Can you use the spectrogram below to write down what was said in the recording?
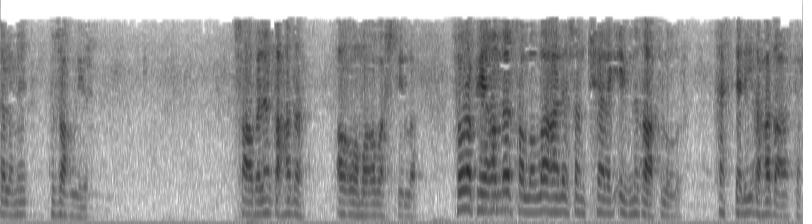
səlləmi qucaqlayır. Sahabelər daha da ağlamağa başlayırlar. Sonra Peyğəmbər sallallahu əleyhi və səlləm düşərək evinə daxil olur. Xəstəliyi daha da artır.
